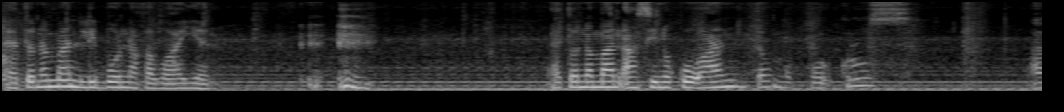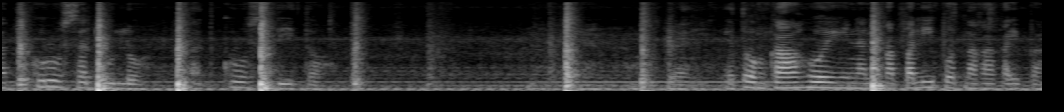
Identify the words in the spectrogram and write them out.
Ito naman, libon na kawayan. Ito naman ang sinukuan. Ito, cruise. At cruise sa dulo. At cruise dito. Ito ang kahoy na nakapalipot, nakakaiba.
